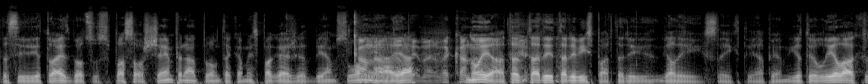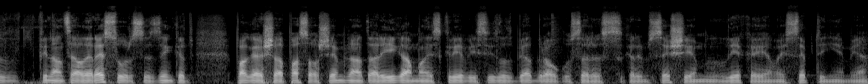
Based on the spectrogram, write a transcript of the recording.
Tas ir, ja tu aizbrauc uz pasaules čempionātu, protams, tā kā mēs pagājušajā gadā bijām Somijā. Kanādā, jā, piemēram, nu, jā tad, tad, ir, tad ir vispār tad ir galīgi slikti. Jā, piemēram, jo tev ir lielāka finansiāla resursi, es zinu, ka pagājušā pasaules čempionātā Rīgā, man liekas, Krievijas izlase bija atbraukusi ar kādiem sešiem liekajiem vai septiņiem. Jā.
